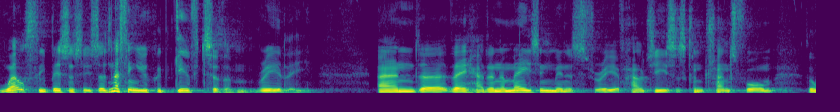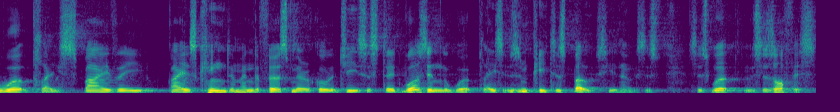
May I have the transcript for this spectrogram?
wealthy businesses. There's nothing you could give to them, really. And uh, they had an amazing ministry of how Jesus can transform the workplace by, the, by his kingdom. And the first miracle that Jesus did was in the workplace. It was in Peter's boat, you know, it was his, it was his work, it was his office.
